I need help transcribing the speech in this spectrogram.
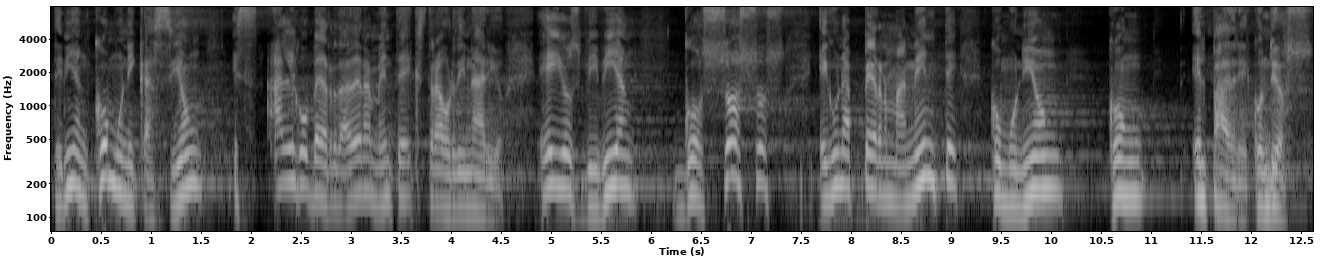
tenían comunicación, es algo verdaderamente extraordinario. Ellos vivían gozosos en una permanente comunión con el Padre, con Dios.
